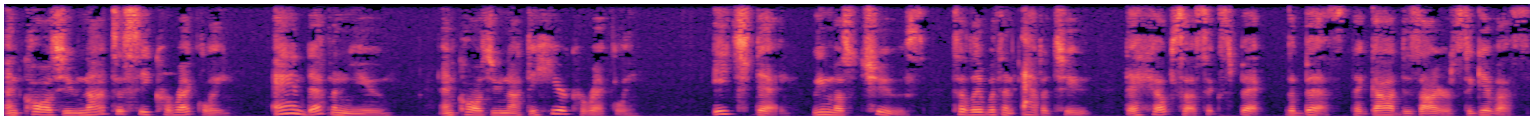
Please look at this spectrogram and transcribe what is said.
and cause you not to see correctly and deafen you and cause you not to hear correctly. Each day we must choose to live with an attitude that helps us expect the best that God desires to give us.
